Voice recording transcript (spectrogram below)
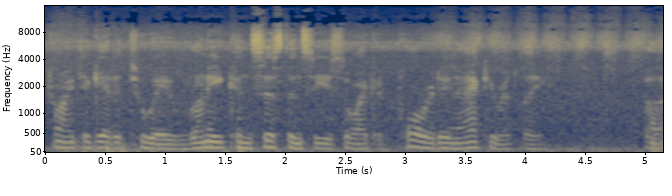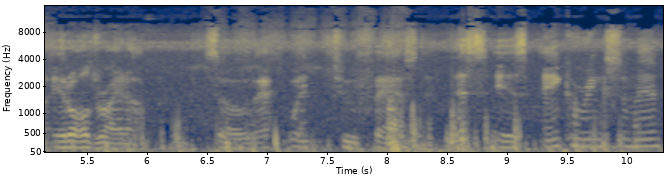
trying to get it to a runny consistency so I could pour it in accurately, uh, it all dried up. So that went too fast. This is anchoring cement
